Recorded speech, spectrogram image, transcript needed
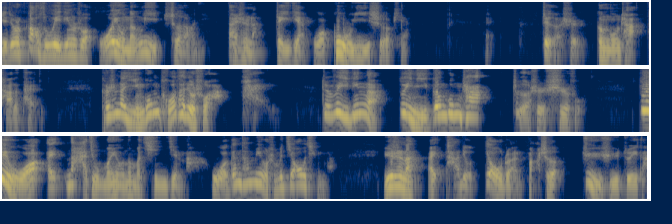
也就是告诉魏丁说：“我有能力射到你，但是呢，这一箭我故意射偏。”哎，这个是庚公差他的态度。可是呢，尹公陀他就说：“啊，嗨，这魏丁啊，对你庚公差这是师傅，对我哎那就没有那么亲近了。我跟他没有什么交情了。”于是呢，哎，他就调转马车继续追赶。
